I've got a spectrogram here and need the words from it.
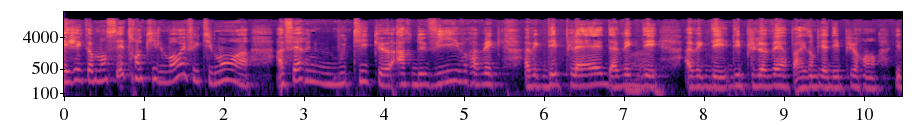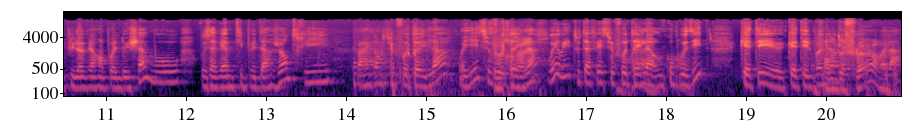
Et j'ai commencé tranquillement, effectivement, à, à faire une boutique euh, art de vivre avec avec des plaids, avec des avec des, des pullovers. Par exemple, il y a des purs en, des pullovers en poil de chameau. Vous avez un petit peu d'argenterie. Par exemple, ce fauteuil-là, vous voyez, ce fauteuil-là. Oui, oui, tout à fait. Ce fauteuil-là en composite, qui a été euh, qui a été le En bonheur forme de d'être- fleur. Voilà,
